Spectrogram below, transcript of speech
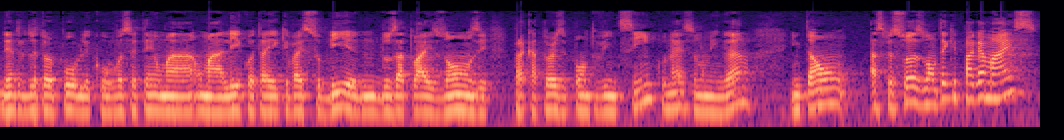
dentro do setor público, você tem uma, uma alíquota aí que vai subir dos atuais 11 para 14,25, né, se eu não me engano. Então, as pessoas vão ter que pagar mais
